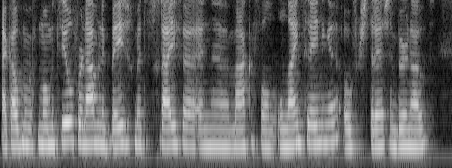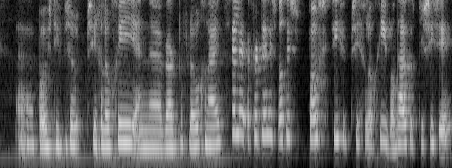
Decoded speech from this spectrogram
Nou, ik hou me momenteel voornamelijk bezig met het schrijven en uh, maken van online trainingen over stress en burn-out. Uh, positieve psychologie en uh, werkbevlogenheid. Vertel, vertel, eens, wat is positieve psychologie? Wat houdt het precies in?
